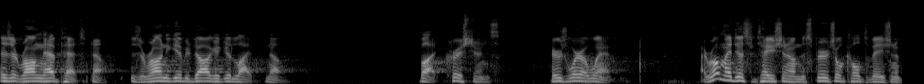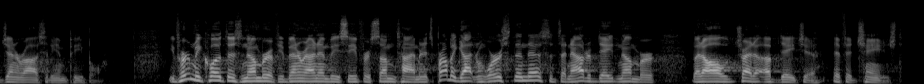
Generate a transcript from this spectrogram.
Is it wrong to have pets? No. Is it wrong to give your dog a good life? No. But, Christians, here's where it went. I wrote my dissertation on the spiritual cultivation of generosity in people. You've heard me quote this number if you've been around NBC for some time, and it's probably gotten worse than this. It's an out of date number, but I'll try to update you if it changed.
